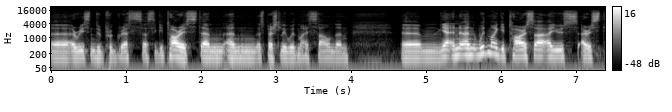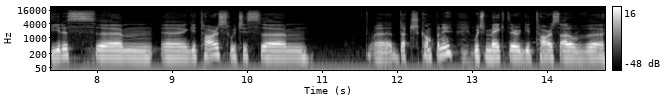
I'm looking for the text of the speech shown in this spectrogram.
uh, a reason to progress as a guitarist, and and especially with my sound and. Um, yeah, and, and with my guitars, I, I use Aristides um, uh, guitars, which is um, a Dutch company, which make their guitars out of uh,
